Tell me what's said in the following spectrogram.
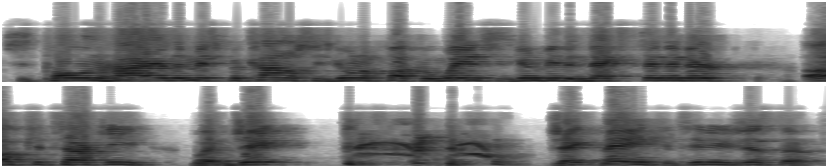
She's polling higher than Mitch McConnell. She's going to fucking win. She's going to be the next senator of Kentucky. But Jake, Jake Payne continues just to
